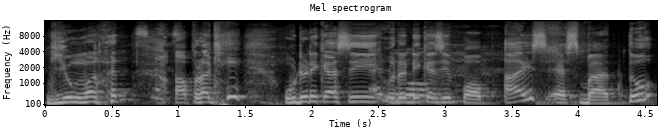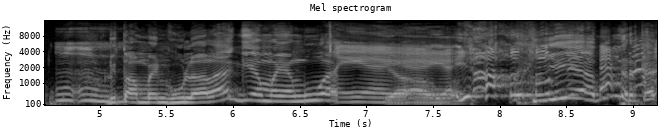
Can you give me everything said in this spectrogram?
giung banget. Apalagi udah dikasih udah dikasih pop ice, es batu, ditambahin gula lagi sama yang buat. iya Ya iya iya. Ya ampun. Iya, bener kan?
